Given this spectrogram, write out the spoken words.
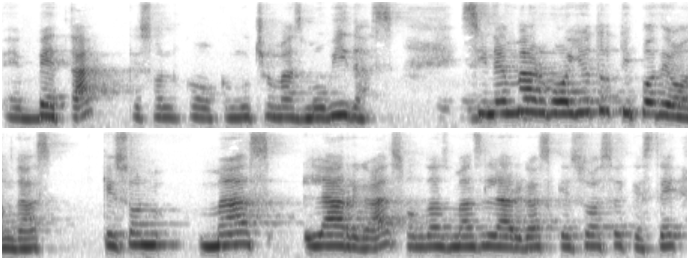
eh, beta, que son como que mucho más movidas. Sin embargo, hay otro tipo de ondas que son más largas, ondas más largas, que eso hace que esté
